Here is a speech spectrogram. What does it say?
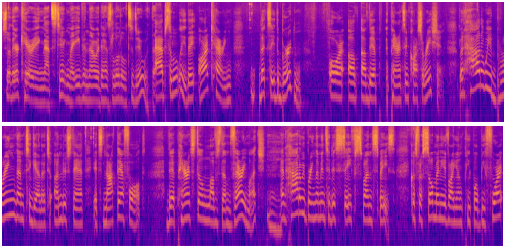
So they're carrying that stigma, even though it has little to do with that. Absolutely. They are carrying, let's say, the burden or of, of their parents' incarceration. But how do we bring them together to understand it's not their fault? Their parent still loves them very much. Mm-hmm. And how do we bring them into this safe, fun space? Because for so many of our young people, before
